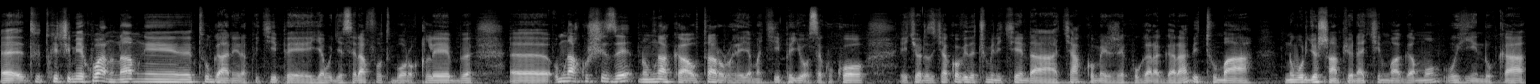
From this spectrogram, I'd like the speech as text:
Eh, twishimiye kubana namwe tuganira ku ikipe ya bugesera futuboro club. Eh, umwaka ushize ni umwaka utaroroheye amakipe yose kuko icyorezo cya covid cumi n'icyenda cyakomeje kugaragara bituma n'uburyo shampiyona yakinwagamo buhinduka.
